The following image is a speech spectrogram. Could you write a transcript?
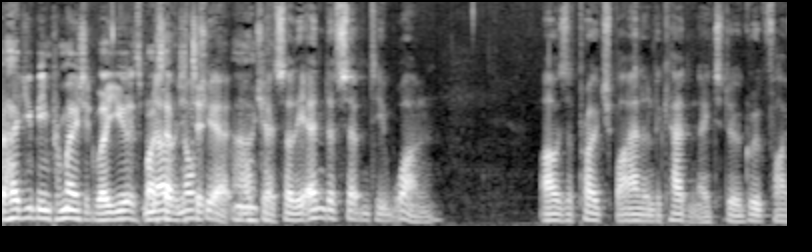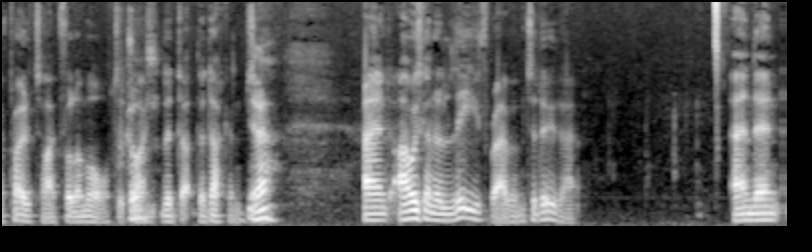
But had you been promoted? Were you as by no, 72? not yet, Ah, not okay. yet. So the end of 71, I was approached by Alain de Cadenet to do a Group 5 prototype for Mans to try the, the Duckham. Yeah. And I was going to leave Brabham to do that. And then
